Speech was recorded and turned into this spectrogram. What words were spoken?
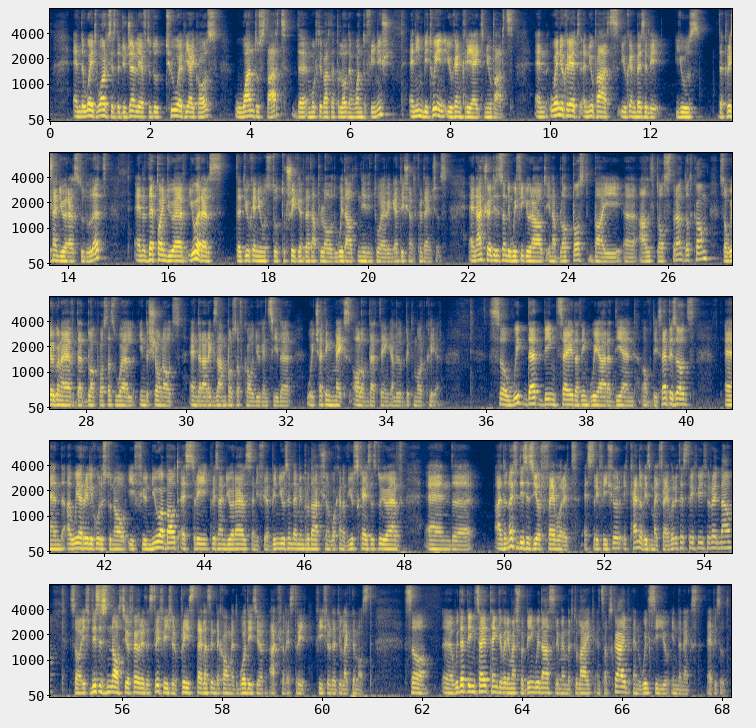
And the way it works is that you generally have to do two API calls, one to start the multi-part upload and one to finish. And in between you can create new parts. And when you create a new parts you can basically use the pre-signed urls to do that. And at that point you have urls that you can use to, to trigger that upload without needing to having additional credentials and actually this is something we figured out in a blog post by uh, altostra.com so we're going to have that blog post as well in the show notes and there are examples of code you can see there which i think makes all of that thing a little bit more clear so, with that being said, I think we are at the end of these episodes. And uh, we are really curious to know if you knew about S3 pre-signed URLs and if you have been using them in production, what kind of use cases do you have? And uh, I don't know if this is your favorite S3 feature. It kind of is my favorite S3 feature right now. So, if this is not your favorite S3 feature, please tell us in the comment what is your actual S3 feature that you like the most. So, uh, with that being said, thank you very much for being with us. Remember to like and subscribe, and we'll see you in the next episode.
